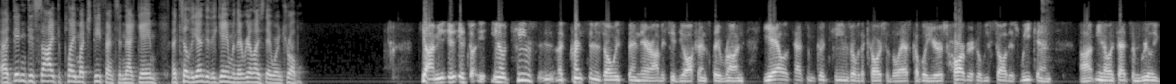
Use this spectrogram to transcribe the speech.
uh, didn't decide to play much defense in that game until the end of the game when they realized they were in trouble. Yeah, I mean, it, it's it, you know teams like Princeton has always been there. Obviously, the offense they run. Yale has had some good teams over the course of the last couple of years. Harvard, who we saw this weekend, uh, you know, has had some really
